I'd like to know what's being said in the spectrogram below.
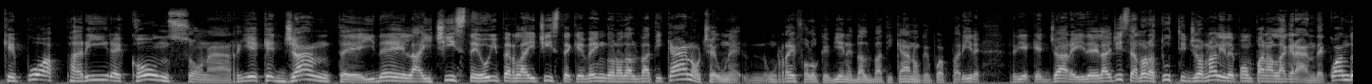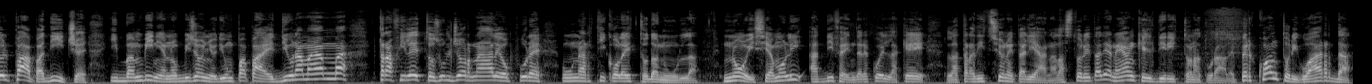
che può apparire consona, riecheggiante, idee laiciste o iperlaiciste che vengono dal Vaticano, c'è un, un, refolo che viene dal Vaticano che può apparire riecheggiare idee laiciste, allora tutti i giornali le pompano alla grande. Quando il Papa dice i bambini hanno bisogno di un papà e di una mamma, trafiletto sul giornale oppure un articoletto da nulla. Noi siamo lì a difendere quella che è la tradizione italiana, la storia italiana e anche il diritto naturale. Per quanto riguarda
